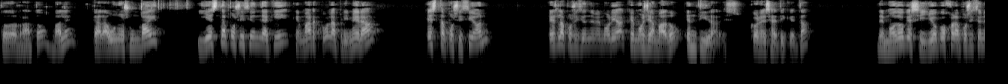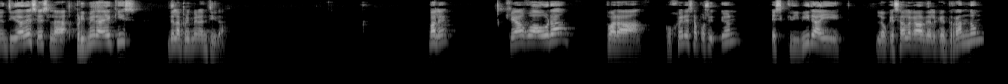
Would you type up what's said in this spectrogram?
todo el rato, ¿vale? Cada uno es un byte, y esta posición de aquí, que marco, la primera, esta posición es la posición de memoria que hemos llamado entidades, con esa etiqueta. De modo que si yo cojo la posición entidades es la primera X de la primera entidad. ¿Vale? ¿Qué hago ahora para coger esa posición, escribir ahí lo que salga del getRandom,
